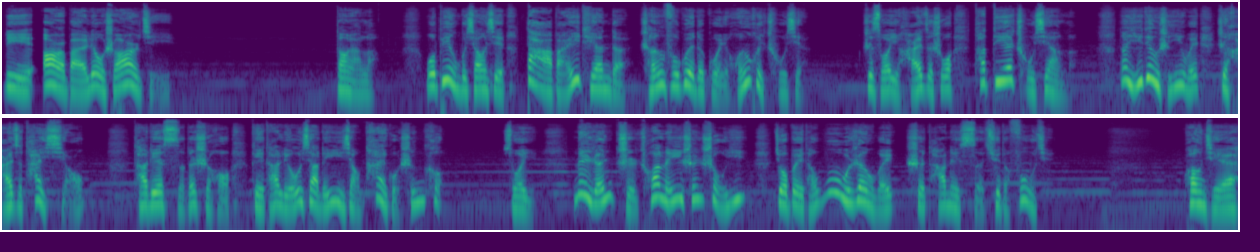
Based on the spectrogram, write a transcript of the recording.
第二百六十二集。当然了，我并不相信大白天的陈富贵的鬼魂会出现。之所以孩子说他爹出现了，那一定是因为这孩子太小，他爹死的时候给他留下的印象太过深刻，所以那人只穿了一身寿衣，就被他误认为是他那死去的父亲。况且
